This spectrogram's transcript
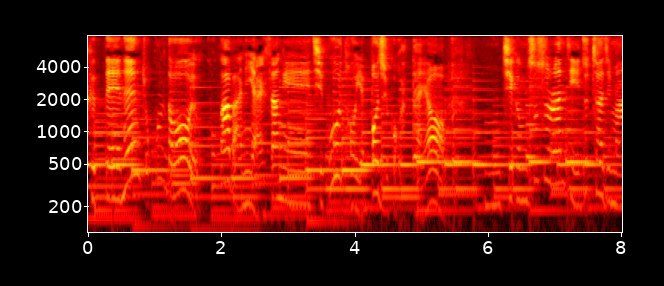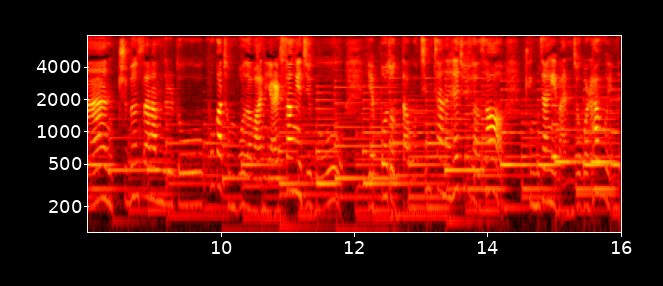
그때는 조금 더 코가 많이 얄쌍해지고 더 예뻐질 것 같아요. 음, 지금 수술을 한지 2주차지만 주변 사람들도 코가 전보다 많이 얄쌍해지고 예뻐졌다고 칭찬을 해주셔서 굉장히 만족을 하고 있는.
